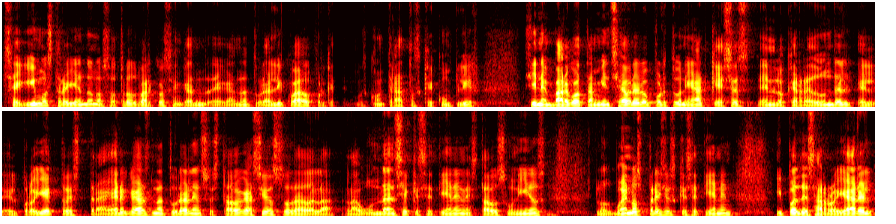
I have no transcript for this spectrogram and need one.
seguimos trayendo nosotros barcos en gas, natural licuado porque tenemos contratos que cumplir. Sin embargo, también se abre la oportunidad, que eso es en lo que redunda el, proyecto, es traer gas natural en su estado gaseoso, dado la, la abundancia que se tiene en Estados Unidos los buenos precios que se tienen y pues desarrollar el,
